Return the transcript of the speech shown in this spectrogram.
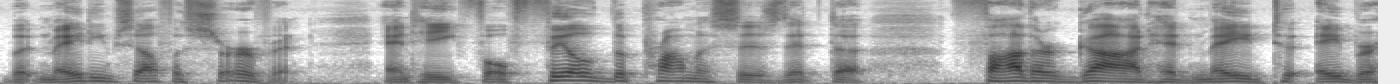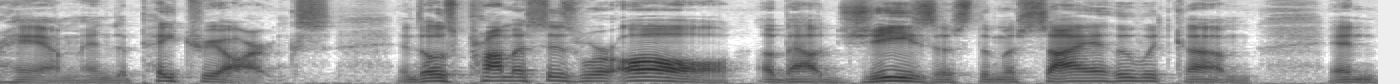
but made himself a servant, and he fulfilled the promises that the Father God had made to Abraham and the patriarchs. And those promises were all about Jesus, the Messiah who would come, and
